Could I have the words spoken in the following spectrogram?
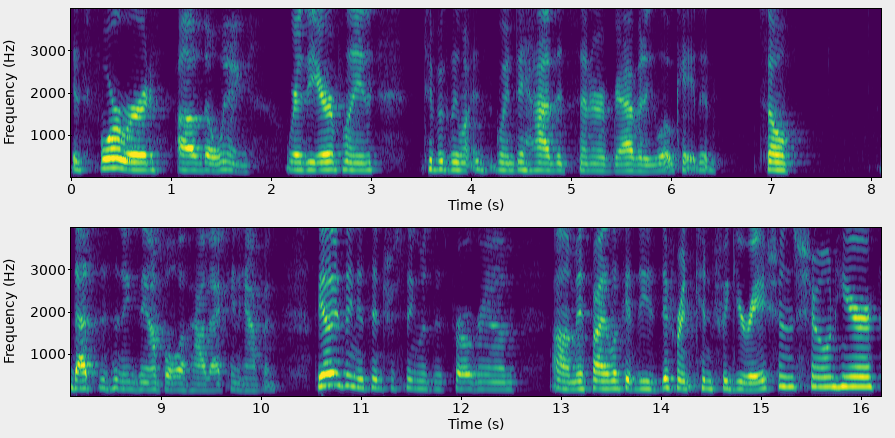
is forward of the wing, where the airplane typically is going to have its center of gravity located. So that's just an example of how that can happen. The other thing that's interesting with this program um, if I look at these different configurations shown here,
